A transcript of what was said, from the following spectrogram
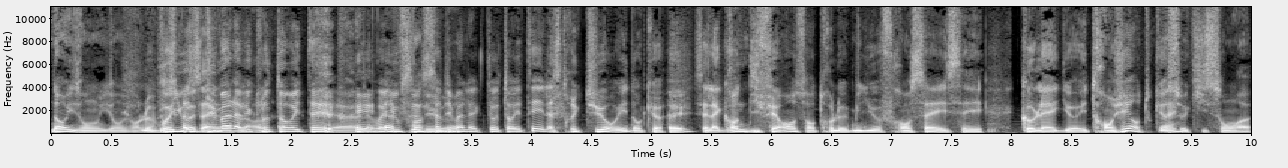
Non, ils ont, ils ont le voyou a du mal avec l'autorité. Euh, le voyou français a du mal avec l'autorité et la structure. Oui, donc euh, c'est la grande différence entre le milieu français et ses collègues étrangers, en tout cas ceux qui sont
